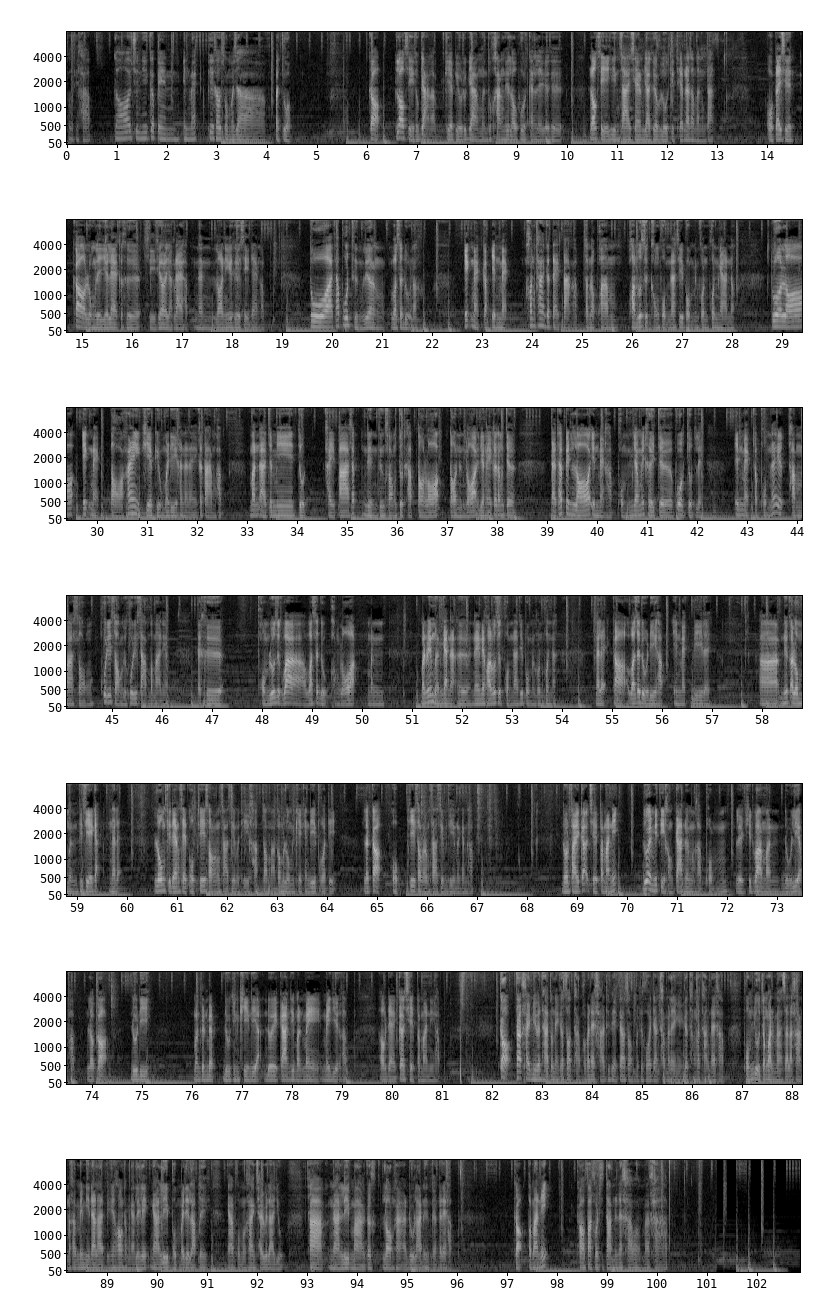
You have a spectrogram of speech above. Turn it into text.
สวัสดีครับล้อชุดนี้ก็เป็น NMAX พี่เขาส่งมาจากประจวบ ก็ลอกสีทุกอย่างครับเคลียร์ผิวทุกอย่างเหมือนทุกครั้งที่เราพูดกันเลยก็คือ ลอกสียิงทรายแช่น้ำยาเคลือบรูติดเทปหน้าสัมผัสต่างๆ โอบไล่ชื้นก็ลงเลเยอร์แรกก็คือสีที่เราอยากได้ครับ นั่นล้อนี้ก็คือสีแดงครับ ตัวถ้าพูดถึงเรื่องวัสดุเนาะ X Max กับ N Max ค่อนข้างจะแตกต่างครับสำหรับความความรู้สึกของผมนะที่ผมเป็นคนพ่นงานเนาะ ตัวล้อ X Max ต่อให้เคลียร์ผิวมาดีขนาดไหนก็ตามครับ มันอาจจะมีจุดไข่ปลาสัก 1-2ถึงจุดครับ ต่อล้อต่อ 1 ล้อยังไงก็ต้องเจอ แต่ถ้าเป็นล้อ N Max ครับ ผมยังไม่เคยเจอพวกจุดเลย N Max กับผมน่าจะทำมา 2 คู่ที่ 2 หรือคู่ที่ 3 ประมาณเนี้ยครับ แต่คือผมรู้สึกว่าวัสดุของล้ออะมันมันไม่เหมือนกันอะเออในในความรู้สึกผมนะที่ผมเป็นคนพ่นนะนั่นแหละก็วัสดุดีครับ N Max ดีเลย นึกอารมณ์เหมือน PCX อะนั่นแหละ ลงสีแดงเสร็จอบที่2องศาสินาทีครับ ต่อมาก็มาลงเป็นเคแคนดี้ปกติ แล้วก็อบที่2องศาสินาทีเหมือนกันครับ โดนไฟก็เฉดประมาณนี้ ด้วยมิติของการด้วยมั้งครับ ผมเลยคิดว่ามันดูเรียบครับ แล้วก็ดูดี มันเป็นแบบดูคลีนๆดีอะด้วยการที่มันไม่ไม่เยอะครับ ออกแดดก็เฉดประมาณนี้ครับ ก็ถ้าใครมีปัญหาตรงไหนก็สอบถามเข้ามาได้ครับที่เพจ92ปฏิโคตอยากทำอะไรไงก็ทักมาถามได้ครับ ผมอยู่จังหวัดมหาสารคามนะครับ ไม่มีหน้าร้านเป็นแค่ห้องทำงานเล็กๆ งานรีบผมไม่ได้รับเลย งานผมค่อนข้างใช้เวลาอยู่ ถ้างานรีบมาก็ลองหาดูร้านอื่นกันก็ได้ครับ ก็ประมาณนี้ก็ฝากกดติดตามด้วยนะครับขอบคุณมากครับ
